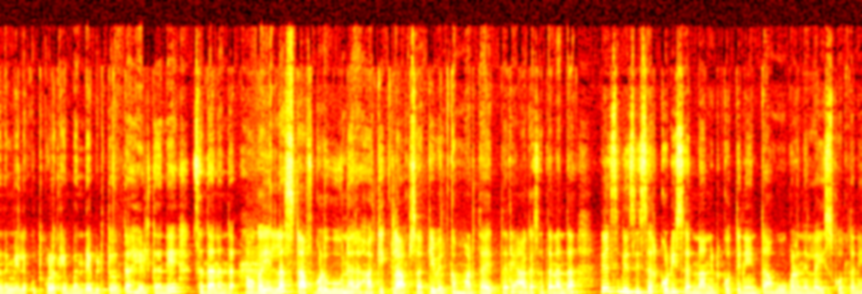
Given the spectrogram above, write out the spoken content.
ಸಿಂಹಾಸನದ ಮೇಲೆ ಕುತ್ಕೊಳ್ಳೋಕ್ಕೆ ಬಂದೇ ಬಿಡ್ತು ಅಂತ ಹೇಳ್ತಾನೆ ಸದಾನಂದ. ಆವಾಗ ಎಲ್ಲ ಸ್ಟಾಫ್ಗಳು ಹೂನಾರ ಹಾಕಿ, ಕ್ಲಾಪ್ಸ್ ಹಾಕಿ ವೆಲ್ಕಮ್ ಮಾಡ್ತಾ ಇರ್ತಾರೆ. ಆಗ ಸದಾನಂದ, ನಿಲ್ಸಿ ನಿಲ್ಸಿ ಸರ್, ಕೊಡಿ ಸರ್, ನಾನು ಇಟ್ಕೋತೀನಿ ಅಂತ ಹೂಗಳನ್ನೆಲ್ಲ ಇಸ್ಕೋತಾನೆ.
